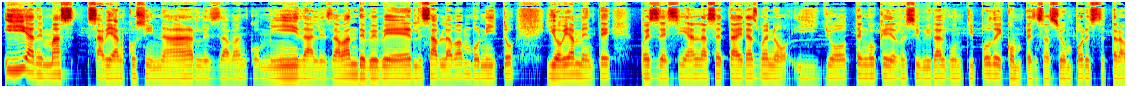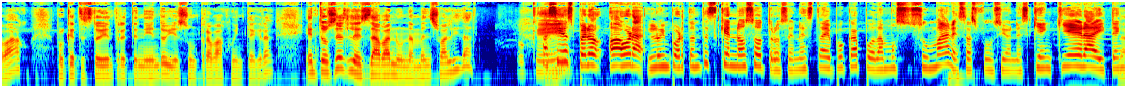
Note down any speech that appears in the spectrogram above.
y además sabían cocinar, les daban comida, les daban de beber, les hablaban bonito y obviamente pues decían las etairas, bueno, y yo tengo que recibir algún tipo de compensación por este trabajo, porque te estoy entreteniendo y es un trabajo integral. Entonces les daban una mensualidad. Así es, pero ahora lo importante es que nosotros en esta época podamos sumar esas funciones. Quien quiera y tenga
